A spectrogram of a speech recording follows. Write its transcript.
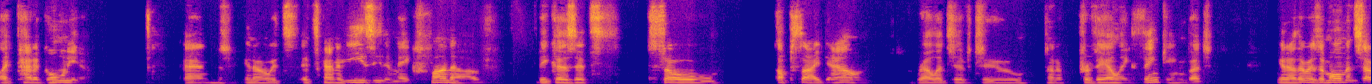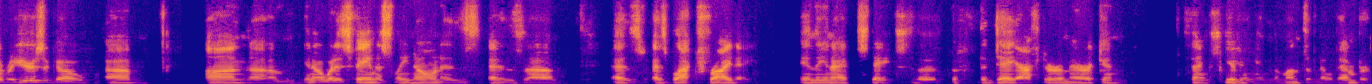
like Patagonia. And, you know, it's it's kind of easy to make fun of because it's so upside down relative to kind of prevailing thinking. But, you know, there was a moment several years ago um, on um, you know what is famously known as as uh, as as Black Friday in the United States, the, the, the day after American Thanksgiving in the month of November,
